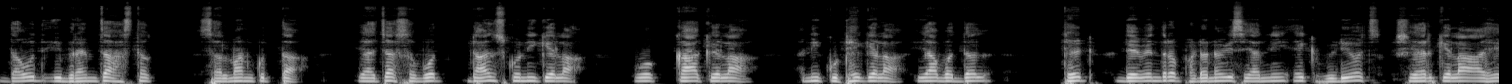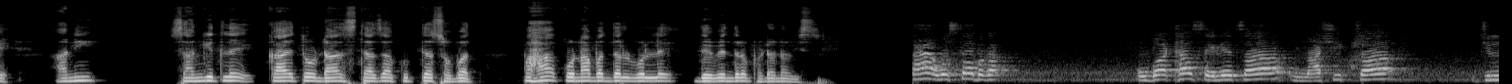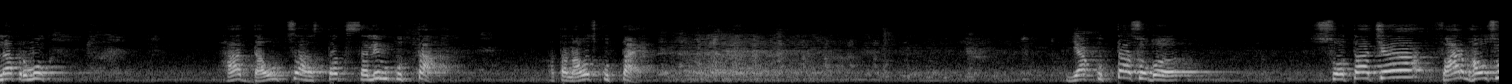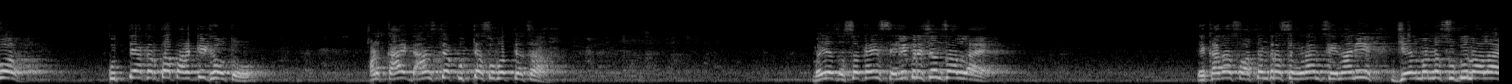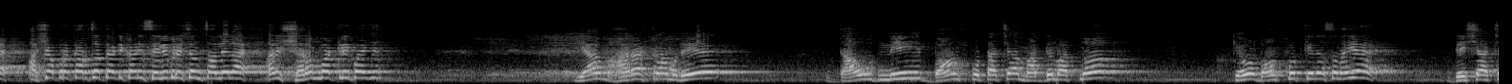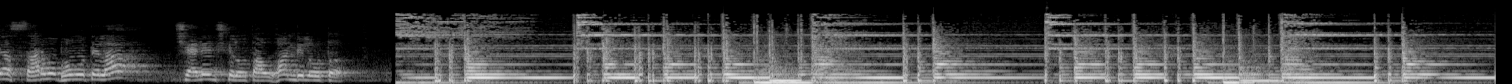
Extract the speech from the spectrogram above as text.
दाऊद इब्राहिमचा हस्तक सलमान कुत्ता याच्यासोबत डान्स कोणी केला व का केला आणि कुठे केला याबद्दल थेट देवेंद्र फडणवीस यांनी एक व्हिडिओच शेअर केला आहे आणि सांगितले काय तो डान्स त्याचा कुत्त्यासोबत पहा कोणाबद्दल बोलले देवेंद्र फडणवीस. काय अवस्था आहे बघा. उबाठा सेनेचा नाशिकचा जिल्हा प्रमुख हा दाऊदचा हस्तक सलीम कुत्ता. आता नावच कुत्ता आहे. या कुत्तासोबत स्वतःच्या फार्म हाऊसवर कुत्त्याकरता पार्टी ठेवतो. आणि काय डान्स त्या कुत्त्यासोबत त्याचा? म्हणजे जसं काही सेलिब्रेशन चाललंय एखादा स्वातंत्र्य संग्राम सेनानी जेलमधनं सुटून आलाय अशा प्रकारचं त्या ठिकाणी सेलिब्रेशन चाललेलं आहे. अरे शरम वाटली पाहिजे. या महाराष्ट्रामध्ये दाऊदनी बॉम्बस्फोटाच्या माध्यमातनं केवळ बॉम्बस्फोट केलं असं नाहीये देशाच्या सार्वभौमतेला चॅलेंज केलं होतं आव्हान दिलं होतं.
